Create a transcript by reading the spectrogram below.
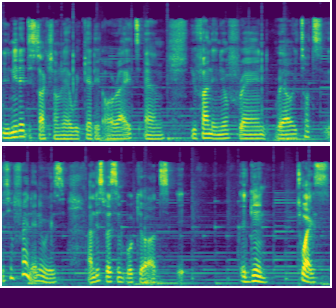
you need a distraction there we get it all right and you find a new friend well you thought it's your friend anyways. And this person broke your heart again twice.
